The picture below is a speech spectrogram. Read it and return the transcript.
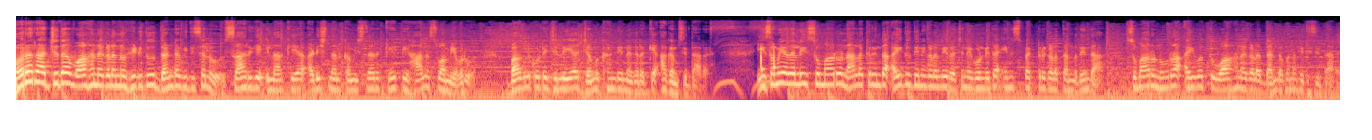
ಹೊರ ರಾಜ್ಯದ ವಾಹನಗಳನ್ನು ಹಿಡಿದು ದಂಡ ವಿಧಿಸಲು ಸಾರಿಗೆ ಇಲಾಖೆಯ ಅಡಿಷನಲ್ ಕಮಿಷನರ್ ಕೆಟಿ ಹಾಲಸ್ವಾಮಿ ಅವರು ಬಾಗಲಕೋಟೆ ಜಿಲ್ಲೆಯ ಜಮಖಂಡಿ ನಗರಕ್ಕೆ ಆಗಮಿಸಿದ್ದಾರೆ. ಈ ಸಮಯದಲ್ಲಿ ಸುಮಾರು ನಾಲ್ಕರಿಂದ ಐದು ದಿನಗಳಲ್ಲಿ ರಚನೆಗೊಂಡಿದ್ದ ಇನ್ಸ್ಪೆಕ್ಟರ್ಗಳ ತಂಡದಿಂದ ಸುಮಾರು ನೂರ ಐವತ್ತು ವಾಹನಗಳ ದಂಡವನ್ನು ವಿಧಿಸಿದ್ದಾರೆ.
